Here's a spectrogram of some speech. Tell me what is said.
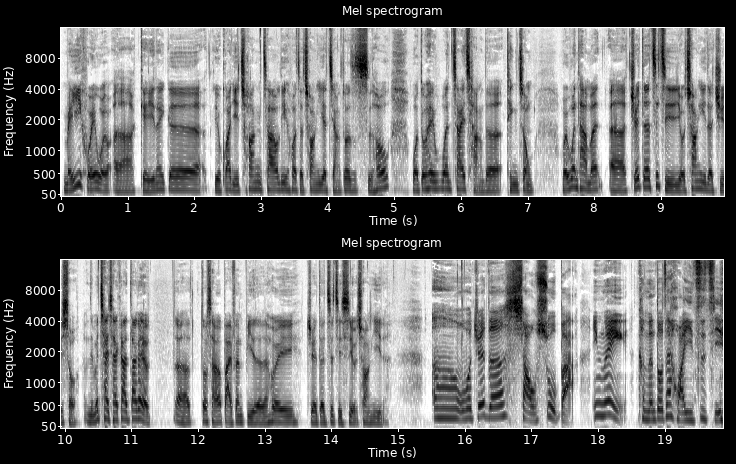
每一回我呃给那个有关于创造力或者创业讲座的时候，我都会问在场的听众，我会问他们呃觉得自己有创意的举手，你们猜猜看，大概有呃多少个百分比的人会觉得自己是有创意的？嗯，我觉得少数吧，因为可能都在怀疑自己。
